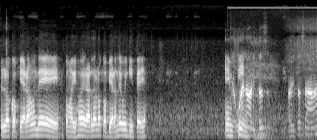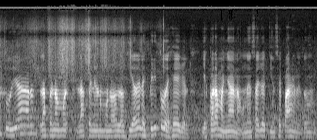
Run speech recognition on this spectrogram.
lo copiaron de, como dijo Gerardo, lo copiaron de Wikipedia. En Que fin, bueno, ahorita, ahorita se van a estudiar la, fenomo- la fenomenología del espíritu de Hegel. Y es para mañana, un ensayo de 15 páginas. Entonces,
